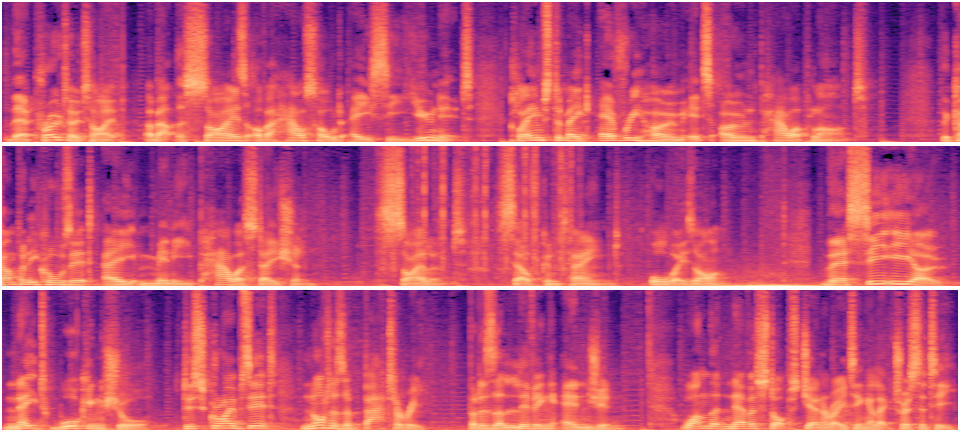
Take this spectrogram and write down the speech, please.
Their prototype, about the size of a household AC unit, claims to make every home its own power plant. The company calls it a mini power station. Silent, self contained, always on. Their CEO, Nate Walkingshaw, describes it not as a battery, but as a living engine, one that never stops generating electricity.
